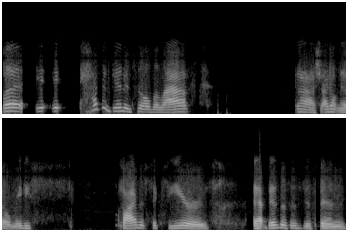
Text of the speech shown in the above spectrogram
but it it hasn't been until the last gosh, I don't know, maybe five or six years that business has just been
